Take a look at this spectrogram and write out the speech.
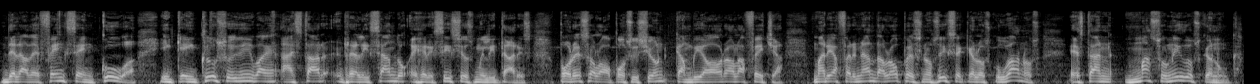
de la Defensa en Cuba y que incluso iban a estar realizando ejercicios militares. Por eso la oposición cambió ahora la fecha. María Fernanda López nos dice que los cubanos están más unidos que nunca.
